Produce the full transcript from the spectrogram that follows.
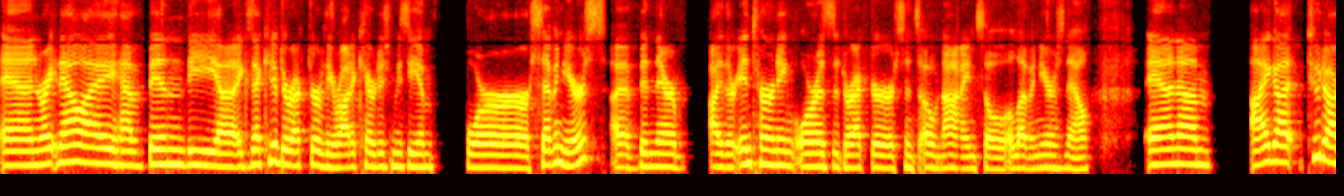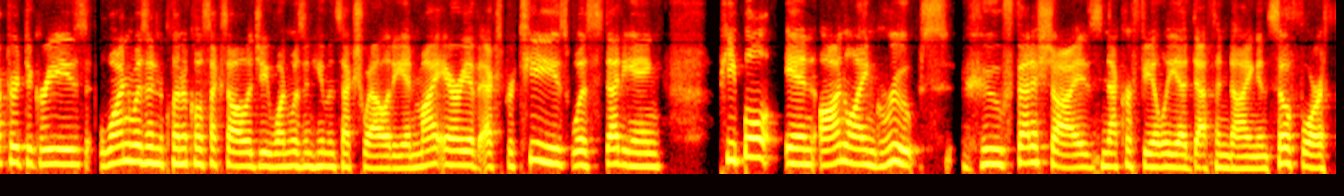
And right now I have been the uh, executive director of the Erotic Heritage Museum for seven years. I've been there either interning or as the director since 09, so 11 years now. And um, I got two doctorate degrees. One was in clinical sexology, one was in human sexuality. And my area of expertise was studying people in online groups who fetishize necrophilia, death and dying, and so forth.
